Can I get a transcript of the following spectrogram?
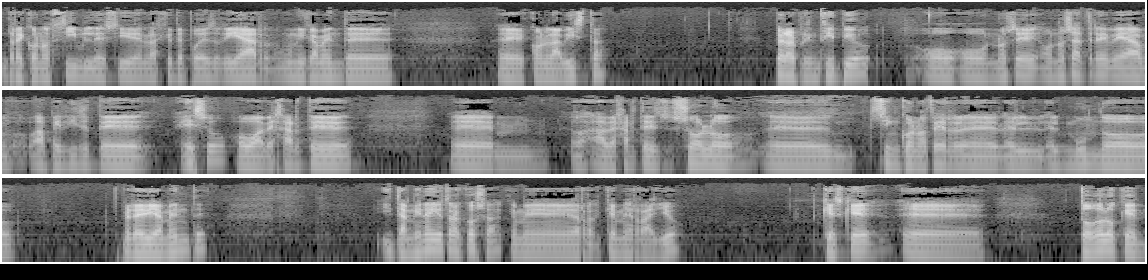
reconocibles y en las que te puedes guiar únicamente eh, con la vista pero al principio o, no se o no se atreve a, a pedirte eso o a dejarte eh, a dejarte solo eh, sin conocer el, el- el mundo previamente. Y también hay otra cosa que me, que me rayó, que es que eh, todo lo que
